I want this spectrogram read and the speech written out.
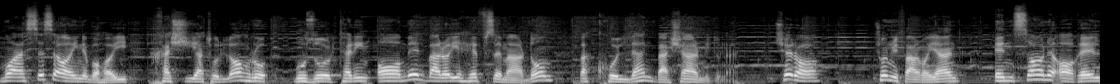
مؤسس آین بهایی خشیت الله رو بزرگترین عامل برای حفظ مردم و کلا بشر می‌دونن. چرا؟ چون میفرمایند انسان عاقل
